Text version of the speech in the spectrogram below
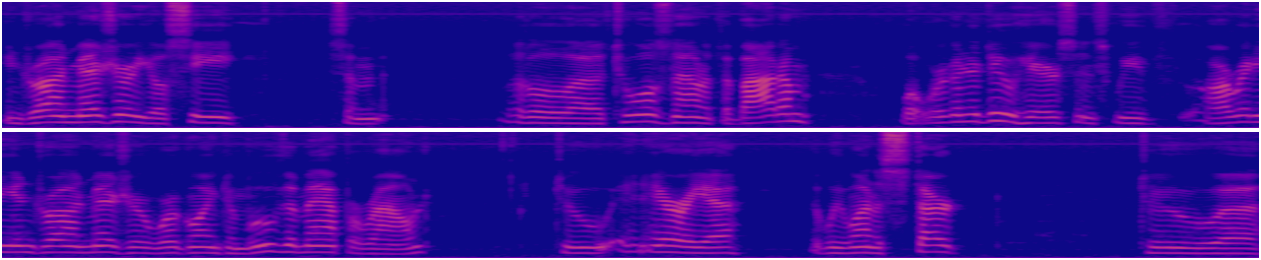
in draw and measure, you'll see some little uh, tools down at the bottom. What we're going to do here, since we've already in draw and measure, we're going to move the map around to an area that we want to start to uh,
